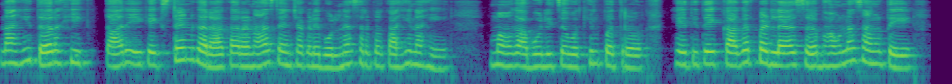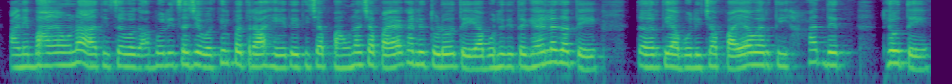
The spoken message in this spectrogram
नाही तर ही तारीख एक्सटेंड करा कारण आज त्यांच्याकडे बोलण्यासारखं काही नाही. मग आबोलीचं वकीलपत्र. हे तिथे एक कागद पडलाय असं भावना सांगते. आणि भावना तिचं व आबोलीचं जे वकीलपत्र आहे ते तिच्या भावनाच्या पायाखाली तुडवते. आबोली तिथं घ्यायला जाते. तर ती आबोलीच्या पायावरती हात देत ठेवते.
